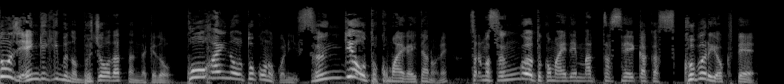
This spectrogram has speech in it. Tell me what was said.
当時演劇部の部長だったんだけど、後輩の男の子にすんげえ男前がいたのね。それもすんごい男前で、また性格がすっこぶる良くて、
